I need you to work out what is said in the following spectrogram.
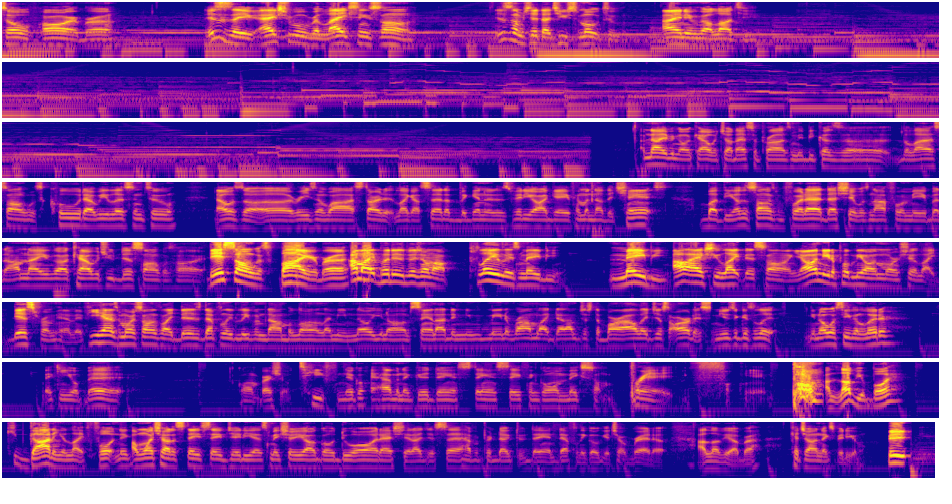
so hard, bro. This is a actual relaxing song. This is some shit that you smoke to. I ain't even gonna lie to you. I'm not even gonna count with y'all. That surprised me because uh, the last song was cool that we listened to. That was the uh, reason why I started. Like I said at the beginning of this video, I gave him another chance. But the other songs before that, that shit was not for me. But I'm not even gonna count with you. This song was hard. This song was fire, bro. I might put this bitch on my playlist maybe. Maybe. I'll actually like this song. Y'all need to put me on more shit like this from him. If he has more songs like this, definitely leave him down below and let me know. You know what I'm saying? I didn't even mean to rhyme like that. I'm just a barologist artist. Music is lit. You know what's even litter? Making your bed. Going brush your teeth, nigga. And having a good day and staying safe and going make some bread. You fucking boom. I love you, boy keep God in your life, fuck nigga. I want y'all to stay safe, JDS. Make sure y'all go do all that shit I just said. Have a productive day and definitely go get your bread up. I love y'all, bro. Catch y'all next video. Beat.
